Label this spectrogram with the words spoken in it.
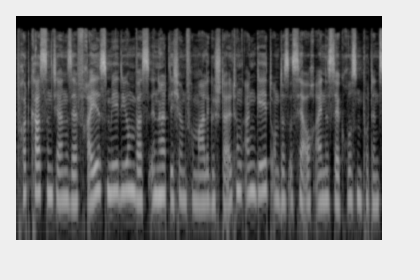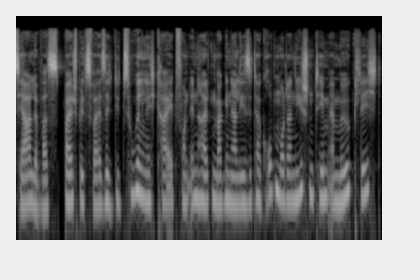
Podcasts sind ja ein sehr freies Medium, was inhaltliche und formale Gestaltung angeht. Und das ist ja auch eines der großen Potenziale, was beispielsweise die Zugänglichkeit von Inhalten marginalisierter Gruppen oder Nischenthemen ermöglicht.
